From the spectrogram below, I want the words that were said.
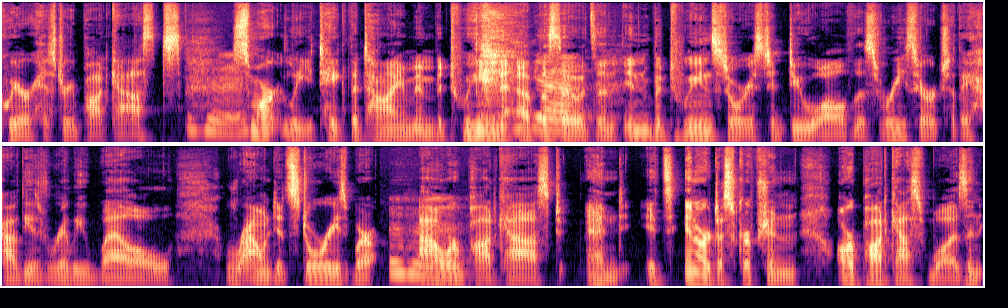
queer history podcasts mm-hmm. smartly take the time in between episodes yeah. and in between stories to do all of this research so they have these really well rounded stories where mm-hmm. our podcast and it's in our description our podcast was an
